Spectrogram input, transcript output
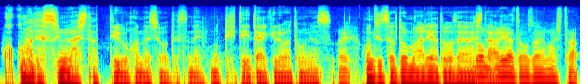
ここまで進みましたっていうお話をですね持ってきていただければと思います、はい、本日はどうもありがとうございました。どうもありがとうございました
